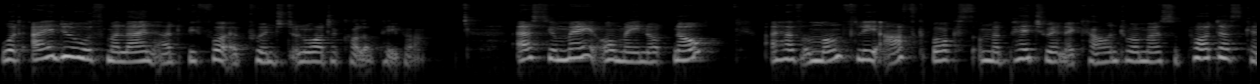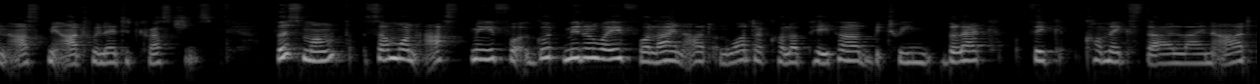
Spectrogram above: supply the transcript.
What I do with my line art before I print it on watercolor paper. As you may or may not know, I have a monthly ask box on my Patreon account where my supporters can ask me art related questions. This month, someone asked me for a good middle way for line art on watercolor paper between black, thick comic style line art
